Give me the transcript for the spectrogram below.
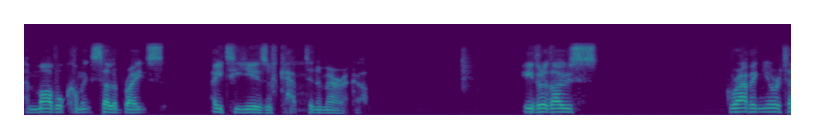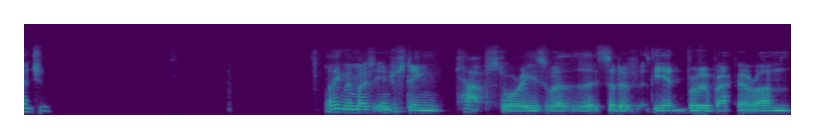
and Marvel Comics celebrates 80 years of Captain America. Either of those grabbing your attention? I think the most interesting cap stories were the sort of the Ed Brubaker run,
